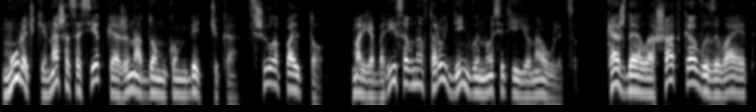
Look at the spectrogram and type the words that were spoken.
Мурочке наша соседка, жена домкомбетчика, сшила пальто. Марья Борисовна второй день выносит ее на улицу. Каждая лошадка вызывает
